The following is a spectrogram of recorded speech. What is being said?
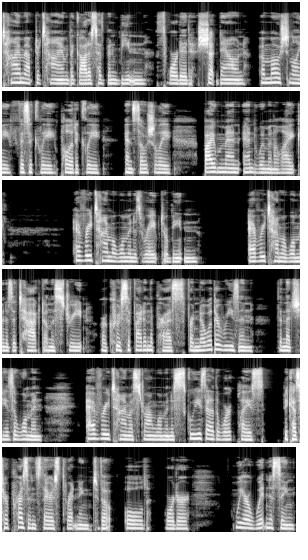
Time after time, the goddess has been beaten, thwarted, shut down, emotionally, physically, politically, and socially, by men and women alike. Every time a woman is raped or beaten, every time a woman is attacked on the street or crucified in the press for no other reason than that she is a woman every time a strong woman is squeezed out of the workplace because her presence there is threatening to the old order. We are witnessing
